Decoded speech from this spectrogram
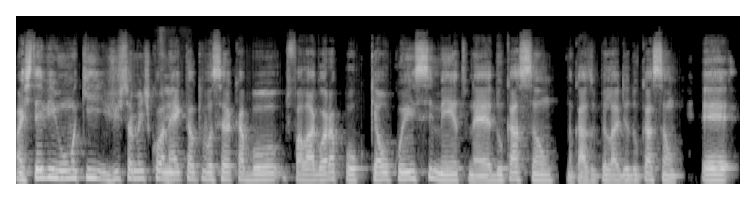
mas teve uma que justamente conecta ao que você acabou de falar agora há pouco, que é o conhecimento, né? A educação, no caso, o pilar de educação. É,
